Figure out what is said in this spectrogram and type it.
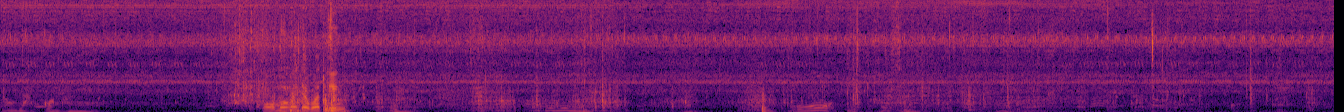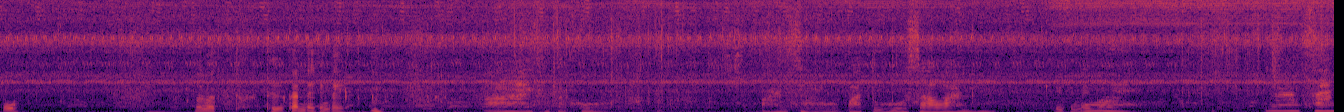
เราอยากก้นขึ้น อ๋อมันก็จะมาติงโอ้มันว่าถือกันได้จังใดไปคือตะโคไปสู่ประตูสวรรค์นี่จังใดบ่งานสั่ง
